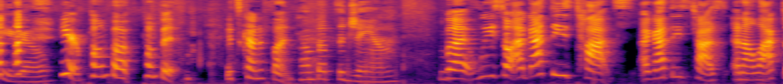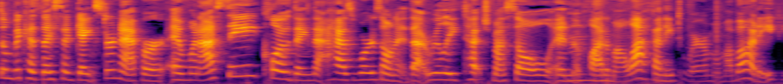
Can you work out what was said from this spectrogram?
There you go. Here, pump up, pump it. It's kind of fun. Pump up the jam. But we so I got these tots. I got these tots and I liked them because they said gangster napper. And when I see clothing that has words on it that really touch my soul and apply to mm-hmm. my life, I need to wear them on my body.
